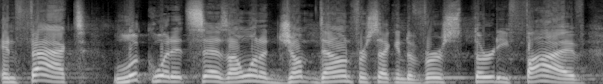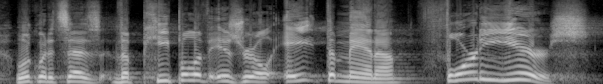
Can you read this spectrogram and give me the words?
In fact, look what it says. I want to jump down for a second to verse 35. Look what it says. The people of Israel ate the manna 40 years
